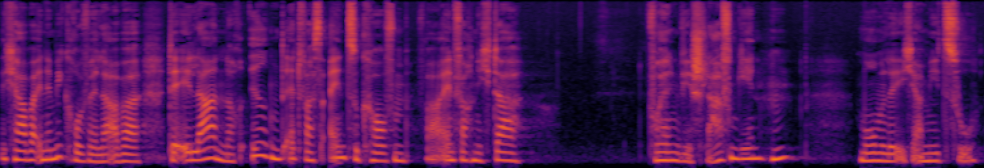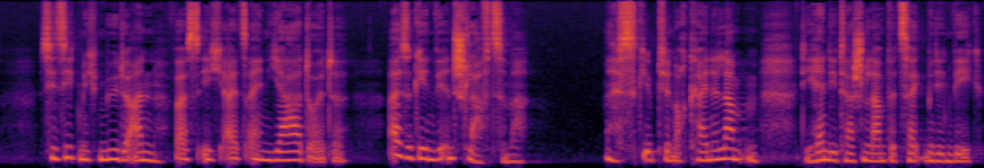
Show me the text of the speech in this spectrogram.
Ich habe eine Mikrowelle, aber der Elan, noch irgendetwas einzukaufen, war einfach nicht da. Wollen wir schlafen gehen, hm? murmle ich Ami zu. Sie sieht mich müde an, was ich als ein Ja deute. Also gehen wir ins Schlafzimmer. Es gibt hier noch keine Lampen. Die Handytaschenlampe zeigt mir den Weg.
